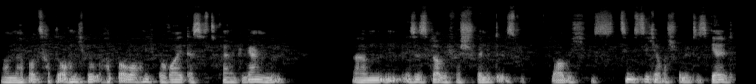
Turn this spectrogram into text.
Und habe hab auch nicht, hab aber auch nicht bereut, dass ich zu keiner gegangen bin. Ähm, ist es, glaube ich, verschwendetes, glaube ich, ist ziemlich sicher verschwendetes Geld,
